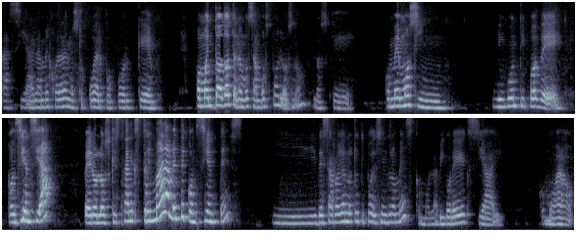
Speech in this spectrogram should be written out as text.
hacia la mejora de nuestro cuerpo, porque como en todo tenemos ambos polos, ¿no? Los que comemos sin ningún tipo de conciencia pero los que están extremadamente conscientes y desarrollan otro tipo de síndromes como la vigorexia y como ah,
